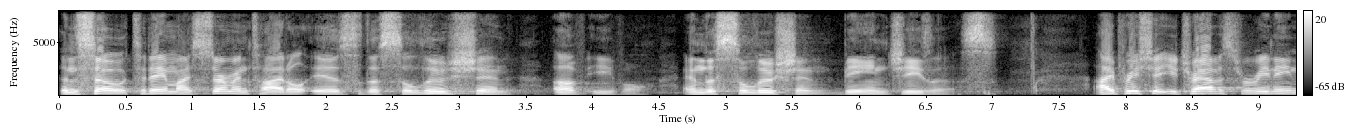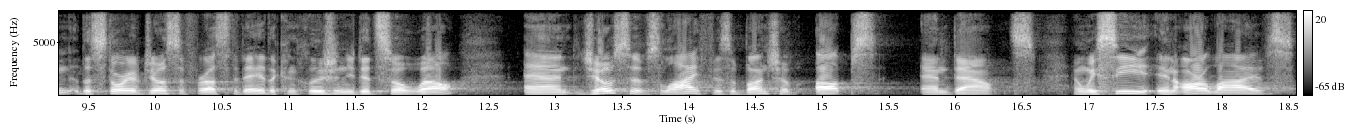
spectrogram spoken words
And so today, my sermon title is The Solution of Evil, and the solution being Jesus. I appreciate you, Travis, for reading the story of Joseph for us today. The conclusion you did so well. And Joseph's life is a bunch of ups and downs. And we see in our lives,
